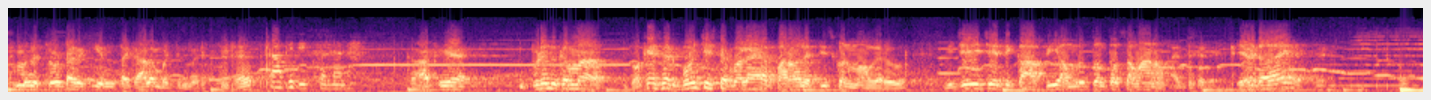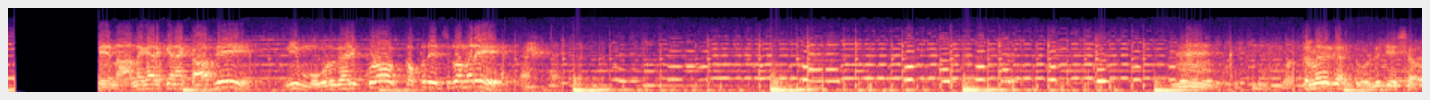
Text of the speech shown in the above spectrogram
మిమ్మల్ని చూడటానికి ఇంతకాలం పట్టింది మరి? కాఫీ తీసుకున్నాను? కాఫీ ఇప్పుడెందుకమ్మా? ఒకేసారి భోంచేస్తే చేస్తే పోలే పర్వాలేదు తీసుకోండి మామగారు. విజయ్ చేతి కాఫీ అమృతంతో సమానం. ఏమిటో? నీ నాన్నగారికి నా కాఫీ? నీ మొగుడు గారికి కూడా ఒక కప్పు తెచ్చుకో మరి. మొత్తం మీద కాస్త ఒళ్ళు చేశావు.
